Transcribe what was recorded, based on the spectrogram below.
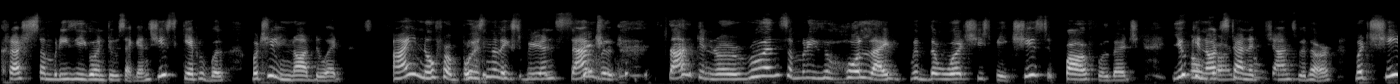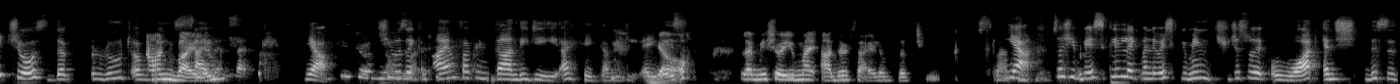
crush somebody's ego in two seconds. She's capable, but she'll not do it. I know from personal experience, Sam will Sam can ruin somebody's whole life with the words she speaks. She's powerful, bitch. You Oh, cannot God. stand a chance with her. But she chose the route of being Non-violence. silent. Yeah. She was like, "Oh I'm fucking Gandhi ji. I hate Gandhi ji. Anyways. Yo, let me show you my other side of the cheek. slapping yeah her. so she basically like when they were screaming she just was like what and sh- this is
